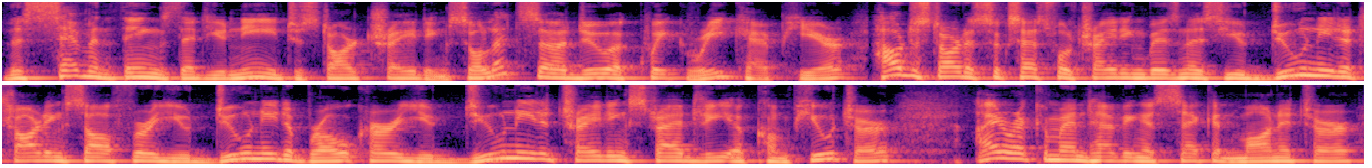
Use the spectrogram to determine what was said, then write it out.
the seven things that you need to start trading. So let's uh, do a quick recap here. How to start a successful trading business. You do need a charting software. You do need a broker. You do need a trading strategy, a computer. I recommend having a second monitor.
